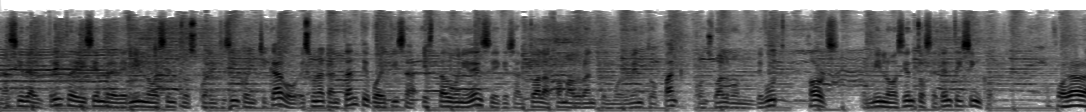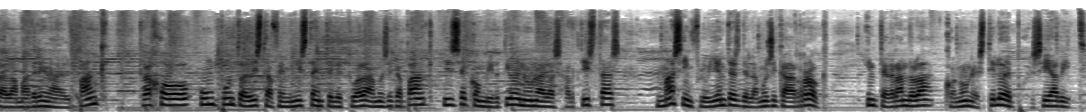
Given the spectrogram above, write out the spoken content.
nacida el 30 de diciembre de 1945 en Chicago, es una cantante y poetisa estadounidense que saltó a la fama durante el movimiento punk con su álbum debut Horse en 1975. Apodada la madrina del punk, trajo un punto de vista feminista intelectual a la música punk y se convirtió en una de las artistas más influyentes de la música rock, integrándola con un estilo de poesía beat.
